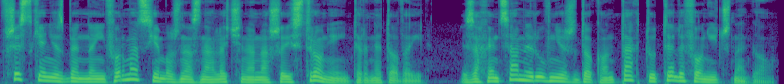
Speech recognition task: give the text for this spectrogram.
Wszystkie niezbędne informacje można znaleźć na naszej stronie internetowej. Zachęcamy również do kontaktu telefonicznego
